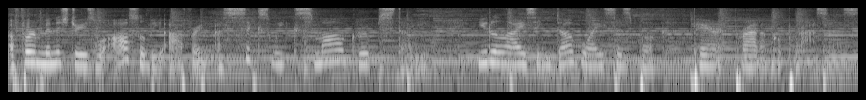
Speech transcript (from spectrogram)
Affirm Ministries will also be offering a six week small group study utilizing Doug Weiss's book, Parent Prodigal Process,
